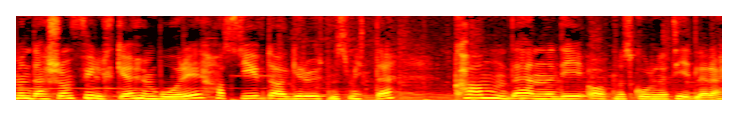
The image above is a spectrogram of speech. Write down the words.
Men dersom fylket hun bor i har syv dager uten smitte, kan det hende de åpner skolene tidligere.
